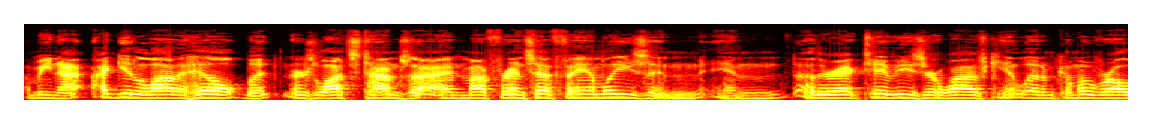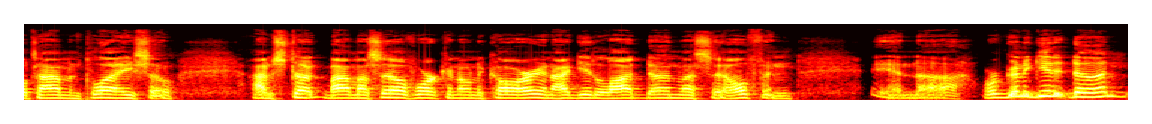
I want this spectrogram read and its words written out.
I mean, I, I get a lot of help, but there's lots of times I, and my friends have families and, and other activities. Their wives can't let them come over all the time and play. So I'm stuck by myself working on the car and I get a lot done myself. And, and uh, we're going to get it done.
